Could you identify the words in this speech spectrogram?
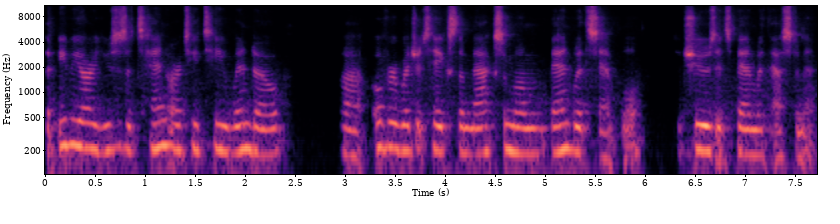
that BBR uses a 10 RTT window uh, over which it takes the maximum bandwidth sample to choose its bandwidth estimate.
